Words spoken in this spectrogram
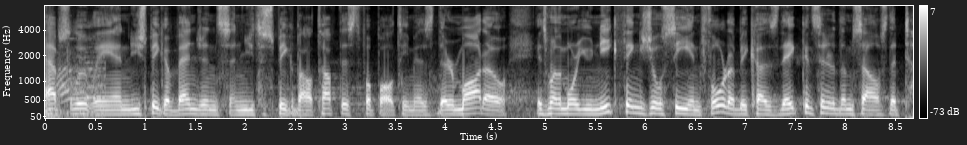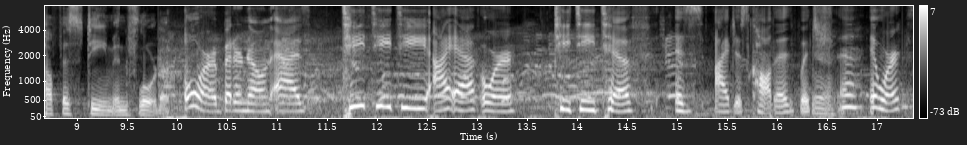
Absolutely. And you speak of vengeance and you speak of how tough this football team is. Their motto is one of the more unique things you'll see in Florida because they consider themselves the toughest team in Florida. Or better known as TTTIF or TT Tiff, as I just called it, which yeah. eh, it works.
